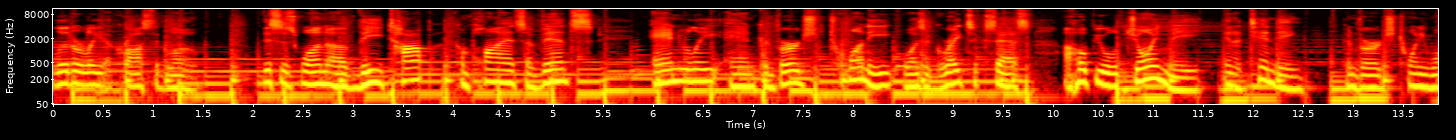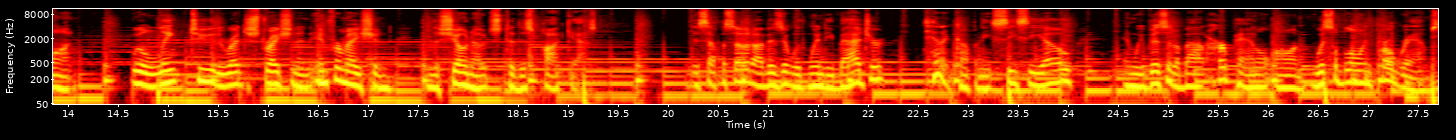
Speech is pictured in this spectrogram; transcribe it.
literally across the globe. This is one of the top compliance events annually, and Converge 20 was a great success. I hope you will join me in attending Converge 21. We'll link to the registration and information in the show notes to this podcast. This episode, I visit with Wendy Badger, Tennant Company CCO, and we visit about her panel on whistleblowing programs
